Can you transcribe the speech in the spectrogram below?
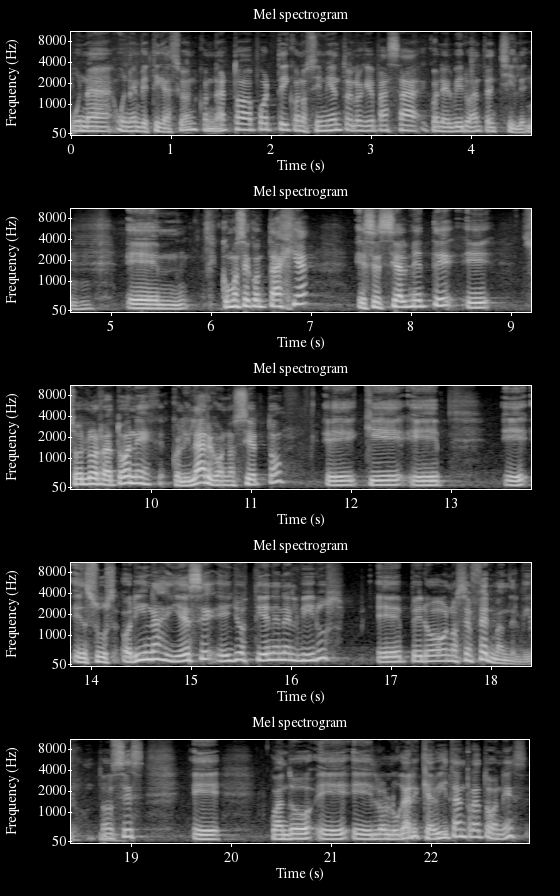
una, investigación con harto aporte y conocimiento de lo que pasa con el virus ANTA en Chile. Em, ¿Cómo se contagia? Esencialmente eh, son los ratones colilargos, ¿no es cierto?, eh, que eh, en sus orinas y ese ellos tienen el virus, eh, pero no se enferman del virus. Entonces, eh, cuando los lugares que habitan ratones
